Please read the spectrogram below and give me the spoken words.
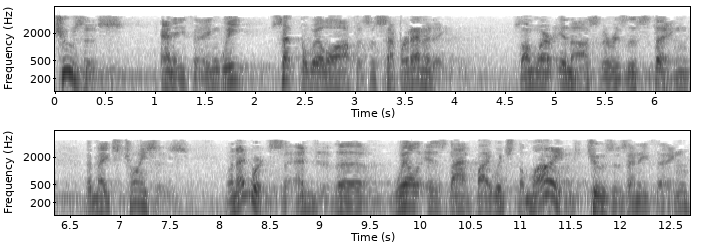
chooses anything, we set the will off as a separate entity. Somewhere in us there is this thing that makes choices. When Edwards said the will is that by which the mind chooses anything,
